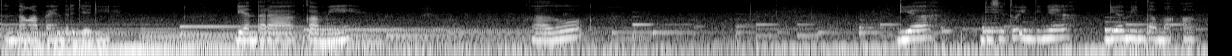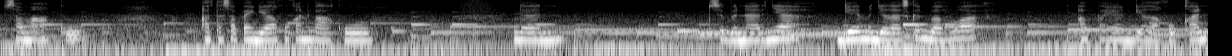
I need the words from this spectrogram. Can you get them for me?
tentang apa yang terjadi di antara kami. Lalu dia di situ intinya dia minta maaf sama aku atas apa yang dia lakukan ke aku. Dan sebenarnya dia menjelaskan bahwa apa yang dia lakukan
